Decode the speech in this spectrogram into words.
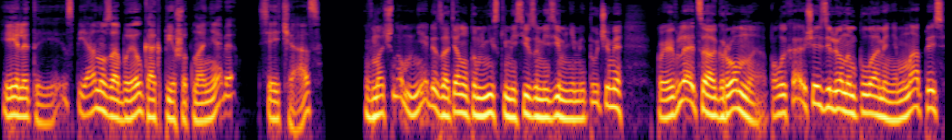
«Или ты с пьяну забыл, как пишут на небе? Сейчас?» В ночном небе, затянутом низкими сизыми зимними тучами, появляется огромная, полыхающая зеленым пламенем надпись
